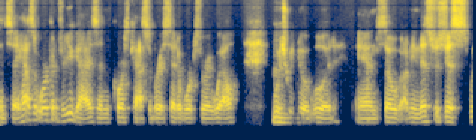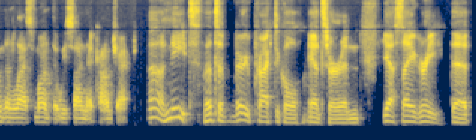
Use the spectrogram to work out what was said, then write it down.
and say, "How's it working for you guys?" And of course, Casselberry said it works very well, which we knew it would. And so, I mean, this was just within the last month that we signed that contract. Oh, neat. That's a very practical answer. And yes, I agree that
